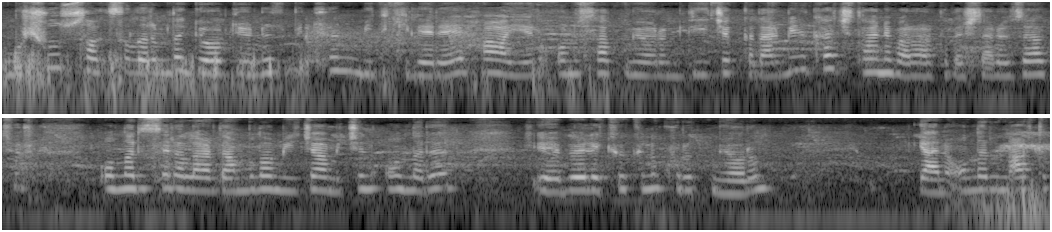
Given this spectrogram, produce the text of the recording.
bu şu saksılarımda gördüğünüz bütün bitkileri hayır onu satmıyorum diyecek kadar birkaç tane var arkadaşlar özel tür. Onları seralardan bulamayacağım için onları e, böyle kökünü kurutmuyorum. Yani onların artık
